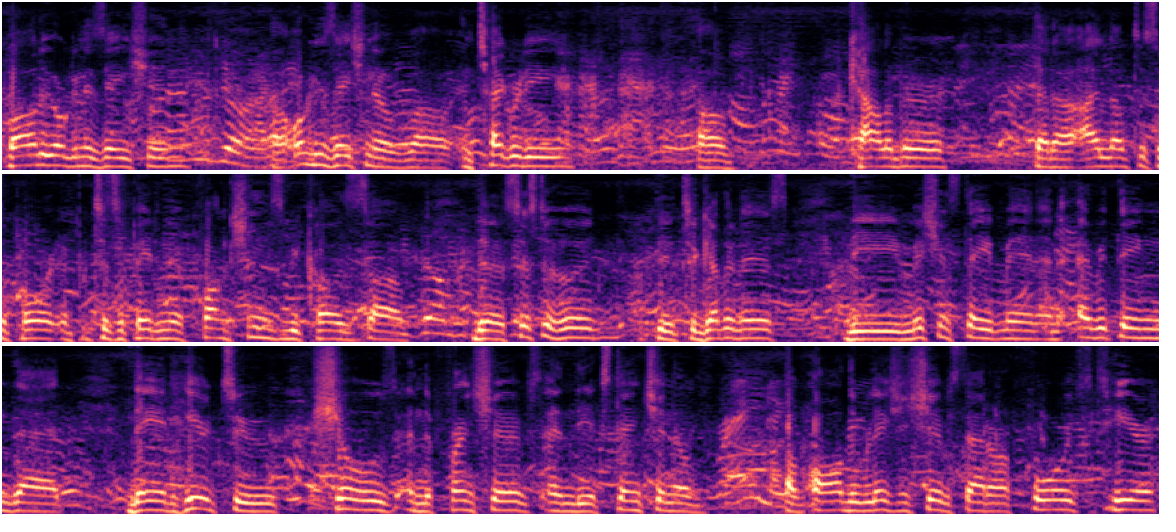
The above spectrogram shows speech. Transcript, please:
quality organization, uh, organization of uh, integrity, of caliber, that uh, I love to support and participate in their functions because uh, the sisterhood, the togetherness, the mission statement, and everything that they adhere to shows in the friendships and the extension of, of all the relationships that are forged here.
